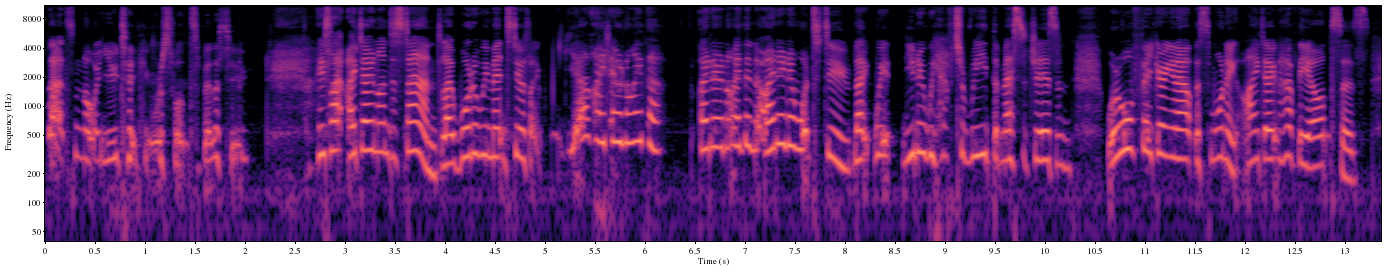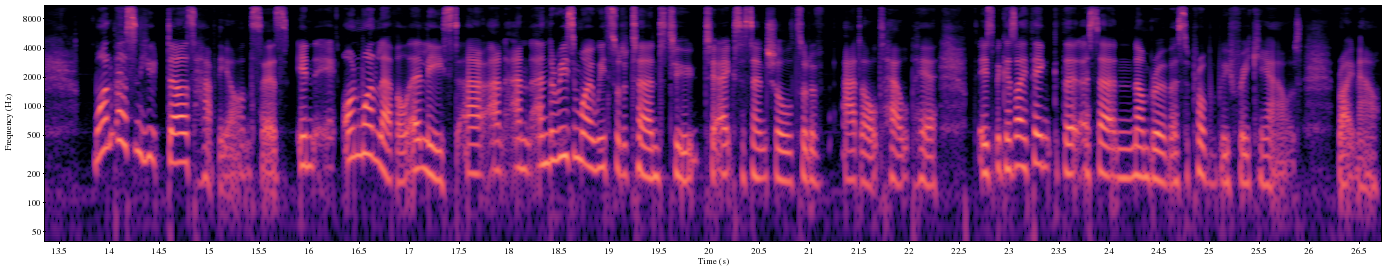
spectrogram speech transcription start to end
That's not you taking responsibility. He's like, I don't understand. Like, what are we meant to do? I was like, yeah, I don't either. I don't either. I don't know what to do. Like we, you know, we have to read the messages, and we're all figuring it out this morning. I don't have the answers. One person who does have the answers, in on one level at least, uh, and, and and the reason why we sort of turned to to existential sort of adult help here is because I think that a certain number of us are probably freaking out right now.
